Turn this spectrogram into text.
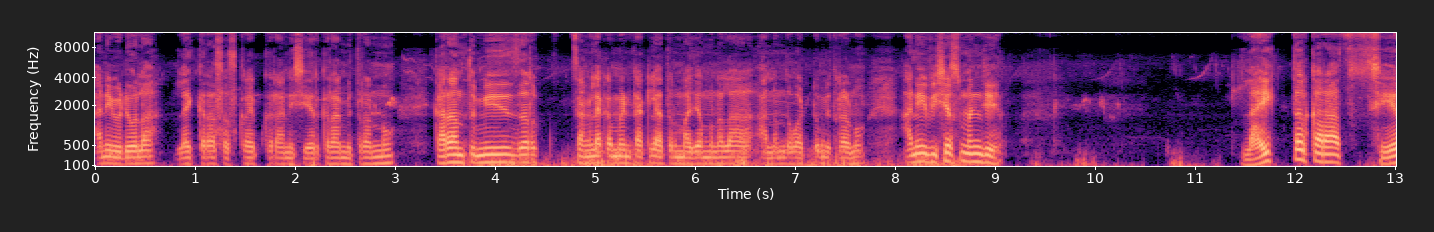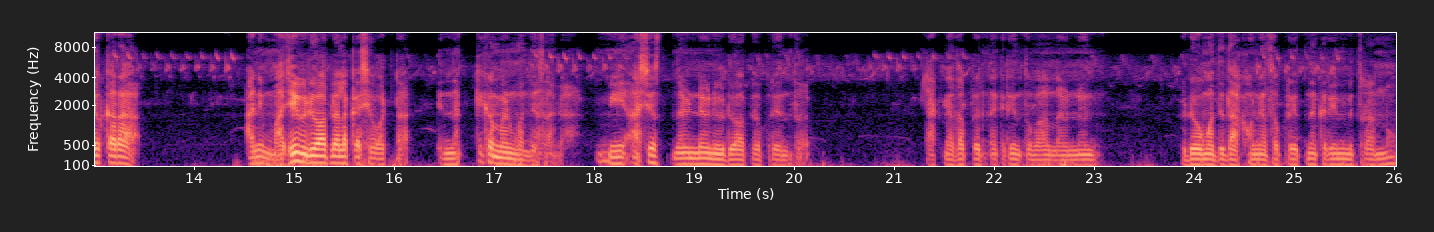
आणि व्हिडिओला लाईक करा सबस्क्राईब करा आणि शेअर करा मित्रांनो. कारण तुम्ही जर चांगल्या कमेंट टाकल्या तर माझ्या मनाला आनंद वाटतो मित्रांनो. आणि विशेष म्हणजे लाईक तर करा शेअर करा. आणि माझे व्हिडिओ आपल्याला कसे वाटतात हे नक्की कमेंटमध्ये सांगा. मी असेच नवीन नवीन व्हिडिओ आपल्यापर्यंत टाकण्याचा प्रयत्न करीन तुम्हाला नवीन नवीन व्हिडिओमध्ये दाखवण्याचा प्रयत्न करीन मित्रांनो.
